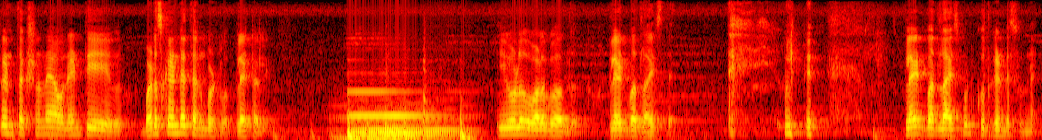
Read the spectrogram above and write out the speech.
ಕಂಡ ತಕ್ಷಣ ಅವನ ಹೆಂಡತಿ ಬಡಿಸ್ಕೊಂಡೇ ತಂದ್ಬಿಟ್ಲು ಪ್ಲೇಟಲ್ಲಿ ಇವಳು ಒಳಗೋದ್ಲು ಪ್ಲೇಟ್ ಬದಲಾಯಿಸಿದೆ. ಪ್ಲೇಟ್ ಬದಲಾಯಿಸ್ಬಿಟ್ಟು ಕೂತ್ಕೊಂಡೆ ಸುಮ್ಮನೆ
